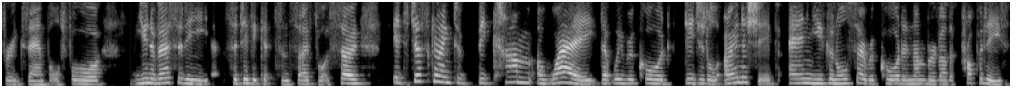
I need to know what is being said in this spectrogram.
for example, for university certificates and so forth. So it's just going to become a way that we record digital ownership and you can also record a number of other properties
